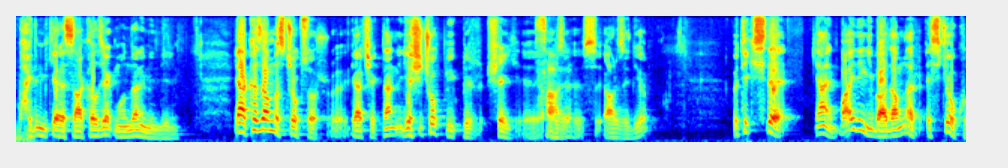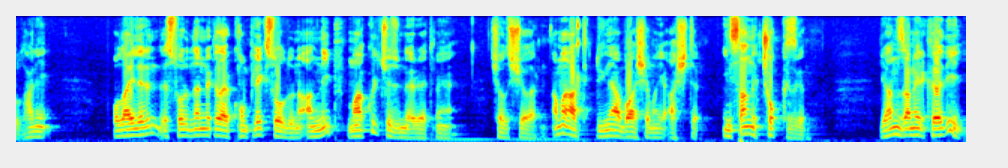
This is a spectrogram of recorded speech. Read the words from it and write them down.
Biden bir kere sağ kalacak mı ondan emin değilim. Ya kazanması çok zor gerçekten. Yaşı çok büyük bir şey e, arz, arz ediyor. Ötekisi de yani Biden gibi adamlar eski okul. Hani olayların ve sorunların ne kadar kompleks olduğunu anlayıp makul çözümler üretmeye çalışıyorlar. Ama artık dünya bu aşamayı aştı. İnsanlık çok kızgın. Yalnız Amerika'da değil,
